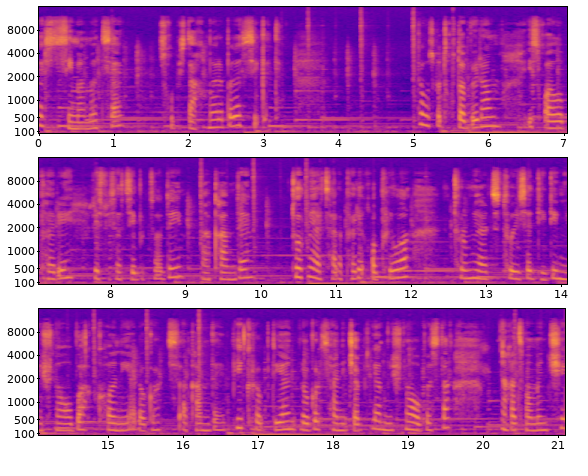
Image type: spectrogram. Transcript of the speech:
და სიმამაცე, სხვების დახმარება და სიკეთე. და უბრალოდ ხვდები, რომ ის ყველაფერი, რისთვისაც იბრძოდი, აქამდე თურმე არც არაფერი ყოფილა თურმე არც თუ ისე დიდი მნიშვნელობა ჰქონია, როგორც აქამდე ფიქრობდი, ან როგორც ანიჭებდი ამ მნიშვნელობას და რაღაც მომენტში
